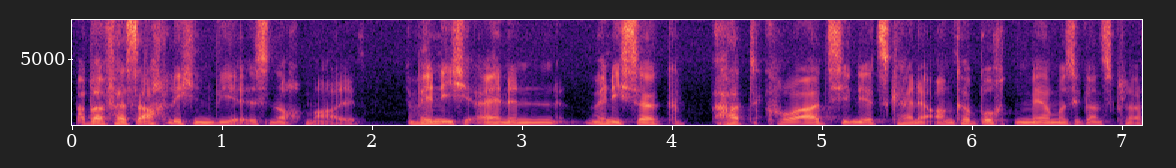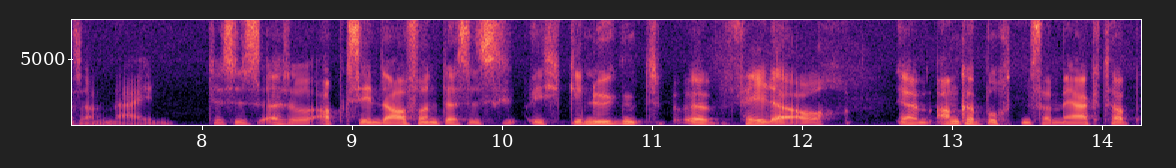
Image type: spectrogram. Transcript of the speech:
Aber versachlichen wir es nochmal. Wenn ich einen, wenn ich sage, hat Kroatien jetzt keine Ankerbuchten mehr, muss ich ganz klar sagen, nein. Das ist also abgesehen davon, dass es, ich genügend äh, Felder auch ähm, Ankerbuchten vermerkt habe,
